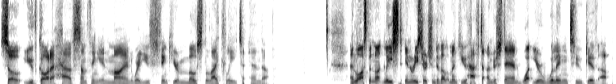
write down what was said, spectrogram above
So you've got to have something in mind where you think you're most likely to end up. And last but not least, in research and development, you have to understand what you're willing to give up.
